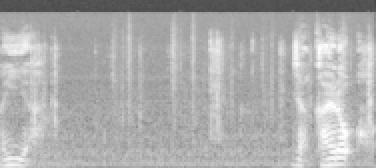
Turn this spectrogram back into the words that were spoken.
まあいいや。じゃあ帰ろう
